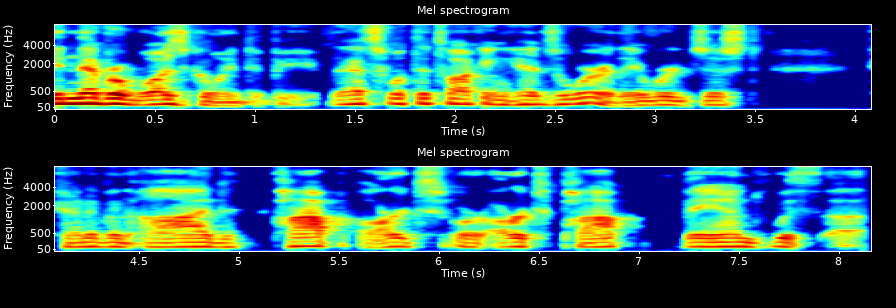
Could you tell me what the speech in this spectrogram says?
it never was going to be. That's what the Talking Heads were. They were just kind of an odd pop art or art pop band with uh,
